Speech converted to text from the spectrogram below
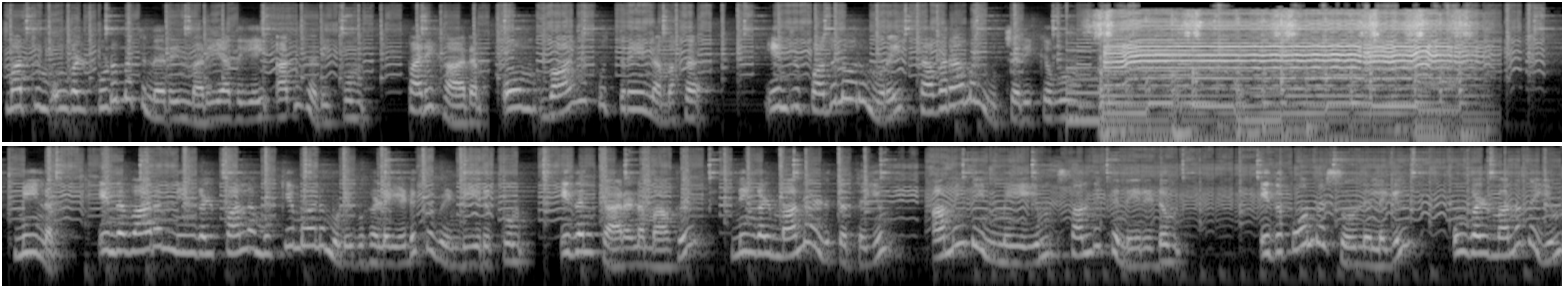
மற்றும் உங்கள் குடும்பத்தினரின் மரியாதையை அதிகரிக்கும். பரிகாரம் ஓம் வாயுபுத்திரே நமக. என்று பதினோரு முறை தவறாமல் உச்சரிக்கவும். மீனம் இந்த வாரம் நீங்கள் பல முக்கியமான முடிவுகளை எடுக்க வேண்டியிருக்கும். இதன் காரணமாக நீங்கள் மன அழுத்தத்தையும் அமைதியின்மையையும் சந்திக்க நேரிடும். இது போன்ற சூழ்நிலையில் உங்கள் மனதையும்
